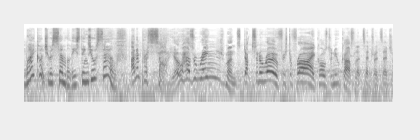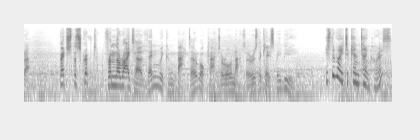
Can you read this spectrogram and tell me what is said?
Why can't you assemble these things yourself? An impresario has arrangements ducks in a row, fish to fry, calls to Newcastle, etc., etc. Fetch the script from the writer, then we can batter or clatter or natter as the case may be. Is the writer cantankerous?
